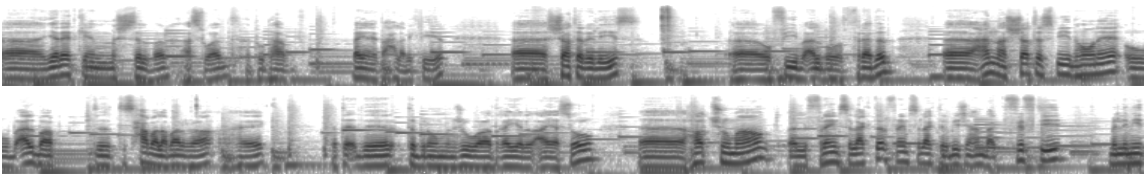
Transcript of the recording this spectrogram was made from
أه يا ريت كان مش silver أسود. it would have been أحلى بكثير shutter release وفي بقلبه threaded أه عندنا ال shutter speed هون وبقلبها بتسحبها لبرا هيك. تقدر تبرم من جوا تغير ال ISO. hot shoe mount ال frame selector frame selector بيجي عندك 50 ملم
